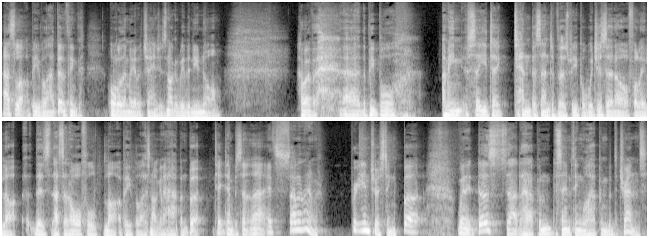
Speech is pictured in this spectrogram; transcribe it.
That's a lot of people. I don't think all of them are going to change. It's not going to be the new norm. However, uh, the people, I mean, say you take 10% of those people, which is an awfully lot. There's, that's an awful lot of people. That's not going to happen. But take 10% of that. It's, I don't know, pretty interesting. But when it does start to happen, the same thing will happen with the trends.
